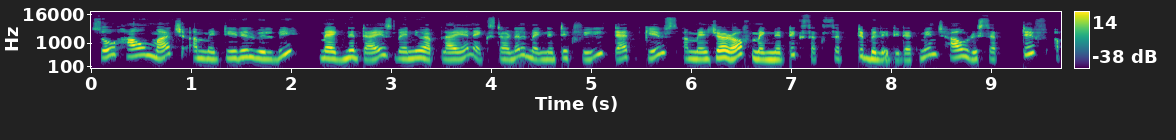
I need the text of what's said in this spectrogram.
So, how much a material will be magnetized when you apply an external magnetic field that gives a measure of magnetic susceptibility. That means how receptive a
